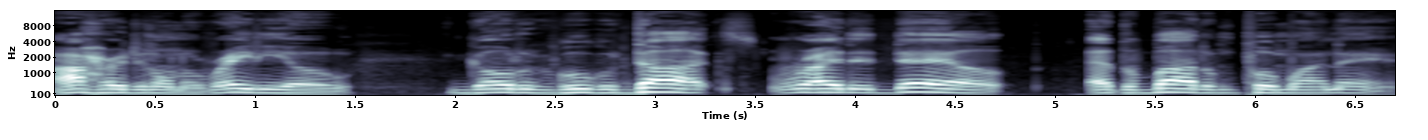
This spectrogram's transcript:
I heard it on the radio. Go to Google Docs, write it down. At the bottom, put my name.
